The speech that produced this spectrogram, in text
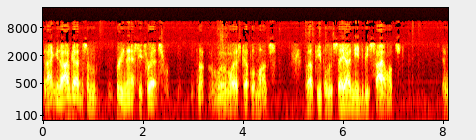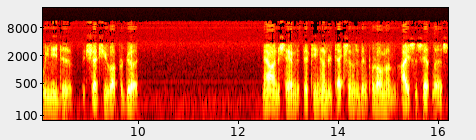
And I, you know, I've gotten some pretty nasty threats in the last couple of months about people that say I need to be silenced, that we need to shut you up for good. Now I understand that 1,500 Texans have been put on an ISIS hit list.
